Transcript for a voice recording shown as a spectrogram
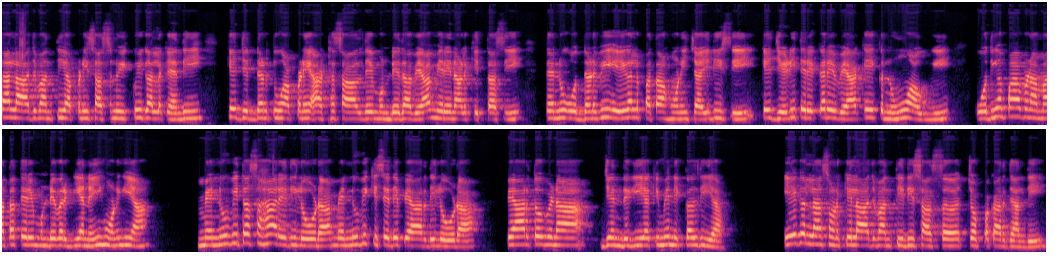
ਤਾਂ ਲਾਜਵੰਤੀ ਆਪਣੀ ਸੱਸ ਨੂੰ ਇੱਕੋ ਹੀ ਗੱਲ ਕਹਿੰਦੀ ਕਿ ਜਿੱਦਣ ਤੂੰ ਆਪਣੇ 8 ਸਾਲ ਦੇ ਮੁੰਡੇ ਦਾ ਵਿਆਹ ਮੇਰੇ ਨਾਲ ਕੀਤਾ ਸੀ, ਤੈਨੂੰ ਉਦਣ ਵੀ ਇਹ ਗੱਲ ਪਤਾ ਹੋਣੀ ਚਾਹੀਦੀ ਸੀ ਕਿ ਜਿਹੜੀ ਤੇਰੇ ਘਰੇ ਵਿਆਹ ਕੇ ਇੱਕ ਨੂੰਹ ਆਊਗੀ, ਉਹਦੀਆਂ ਭਾਵਨਾਵਾਂ ਤਾਂ ਤੇਰੇ ਮੁੰਡੇ ਵਰਗੀਆਂ ਨਹੀਂ ਹੋਣਗੀਆਂ। ਮੈਨੂੰ ਵੀ ਤਾਂ ਸਹਾਰੇ ਦੀ ਲੋੜ ਆ, ਮੈਨੂੰ ਵੀ ਕਿਸੇ ਦੇ ਪਿਆਰ ਦੀ ਲੋੜ ਆ। ਪਿਆਰ ਤੋਂ ਬਿਨਾ ਜ਼ਿੰਦਗੀ ਆ ਕਿਵੇਂ ਨਿਕਲਦੀ ਆ? ਇਹ ਗੱਲਾਂ ਸੁਣ ਕੇ ਲਾਜਵੰਤੀ ਦੀ ਸੱਸ ਚੁੱਪ ਕਰ ਜਾਂਦੀ।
